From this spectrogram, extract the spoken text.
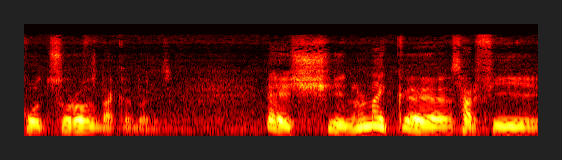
colțuros, dacă doriți. E, și nu numai că s-ar fi,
